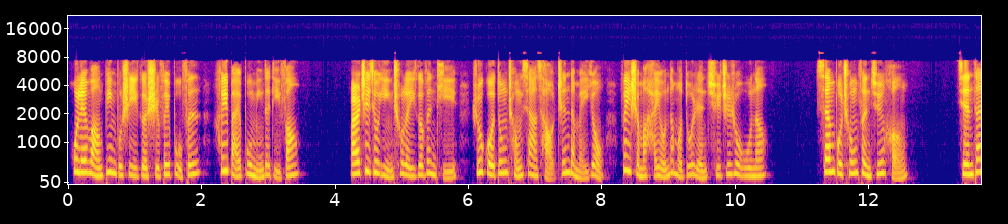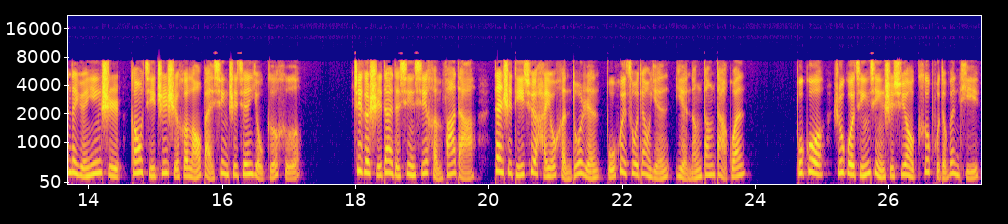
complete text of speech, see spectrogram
互联网并不是一个是非不分、黑白不明的地方。而这就引出了一个问题：如果冬虫夏草真的没用，为什么还有那么多人趋之若鹜呢？三不充分均衡，简单的原因是高级知识和老百姓之间有隔阂。这个时代的信息很发达，但是的确还有很多人不会做调研也能当大官。不过，如果仅仅是需要科普的问题，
